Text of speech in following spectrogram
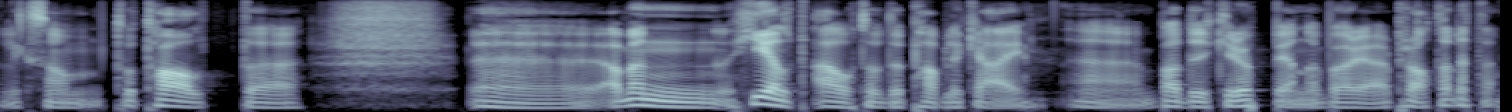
liksom totalt ja, men helt out of the public eye, bara dyker upp igen och börjar prata lite.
